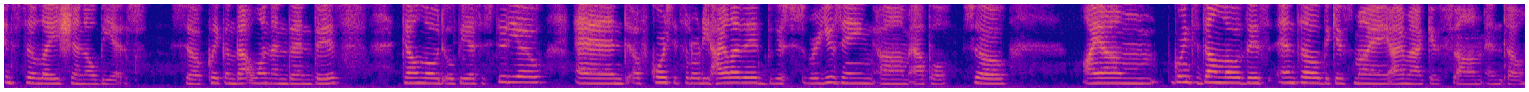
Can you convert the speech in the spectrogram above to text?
installation OBS. So click on that one and then this download OBS Studio. And of course it's already highlighted because we're using um, Apple. So I am going to download this Intel because my iMac is um, Intel.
